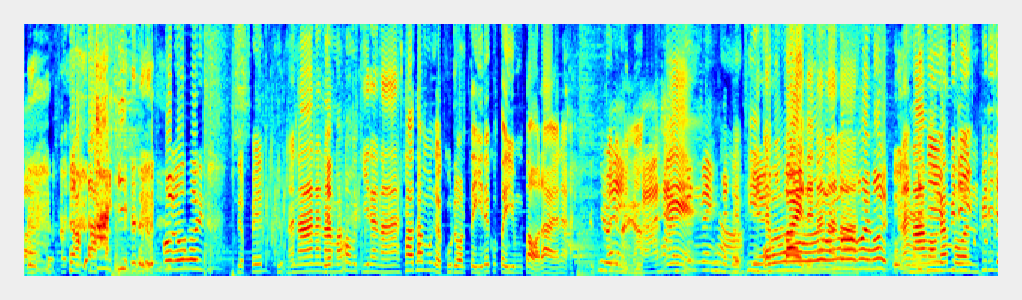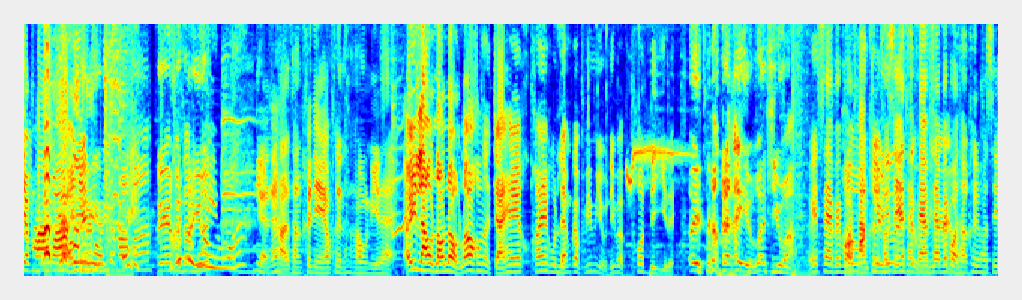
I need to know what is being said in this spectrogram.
ว่ะโอ้ยโอ้ยเดี๋ยวเป็นนานานานามาห้องเมื่อกี้นานาถ้าถ้ามึงกับกูโดนตีเนี่ยกูตีมึงต่อได้นะเนี่ยพี่นนท์อยู่ไหนอะหาทางขึ้นแม่งจะเดี๋ยวพี่จะใบเลยนะนานาเฮ้ยเฮ้ยนานา มองด้านบนพี่ดีจะพามาไอ้เนี่ยพี่ดีจะพามาเฮ้ยคนตัวอะเยไรอะวะเดี๋ยวนะ หาทางขึ้นยังไงครับขึ้นทางห้องนี้แหละเอ้ยเราเราหลอกล่อความสนใจให้ให้คุณแรมกับพี่หมิวนี่แบบโคตรดีเลยเอ้ยอะไรอยู่ก็ชิวอะ เฮ้ยแซมไปบอกทางขึ้นเขาซิแซมแซมแซมไปบอกทางขึ้นเขาซิ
